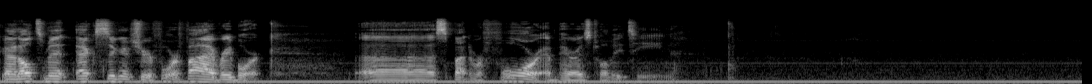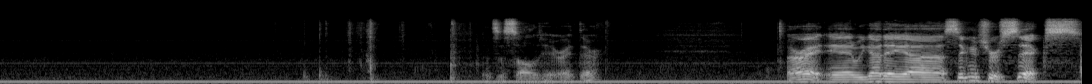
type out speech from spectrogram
Got an Ultimate X signature, 4 5, Ray Bourque. Uh, spot number four, M Perez 1218. That's a solid hit right there. All right, and we got a uh, signature six.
